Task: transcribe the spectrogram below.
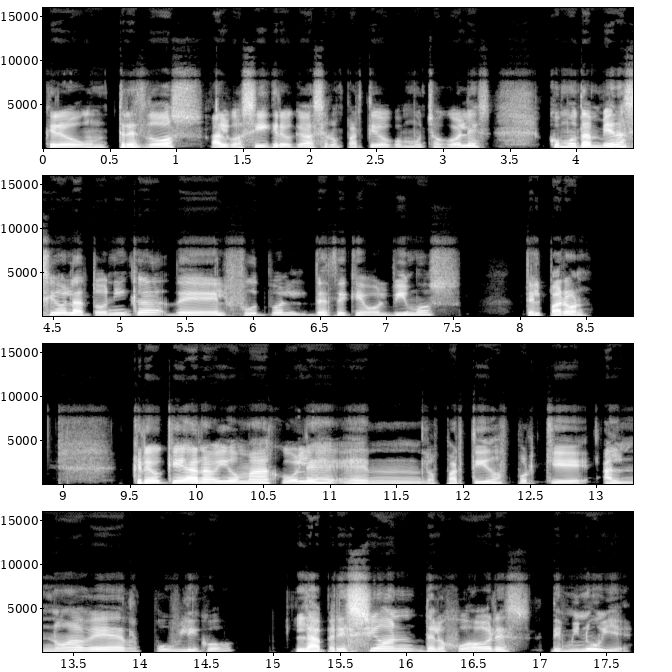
Creo un 3-2, algo así. Creo que va a ser un partido con muchos goles. Como también ha sido la tónica del fútbol desde que volvimos del parón. Creo que han habido más goles en los partidos porque al no haber público, la presión de los jugadores disminuye.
